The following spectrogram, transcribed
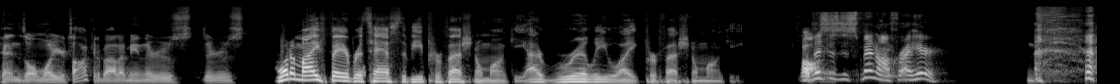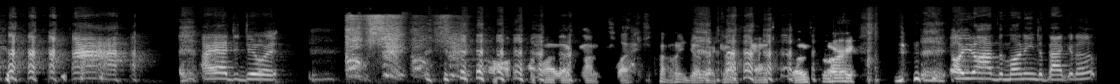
Depends on what you're talking about. I mean, there's there's One of my favorites has to be Professional Monkey. I really like Professional Monkey. Well, Oh, this yeah. is a spinoff right here. I had to do it. oh, shit! Oh, oh, that kind of flat. I ain't got that kind of cash flow. Sorry. oh, you don't have the money to back it up?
